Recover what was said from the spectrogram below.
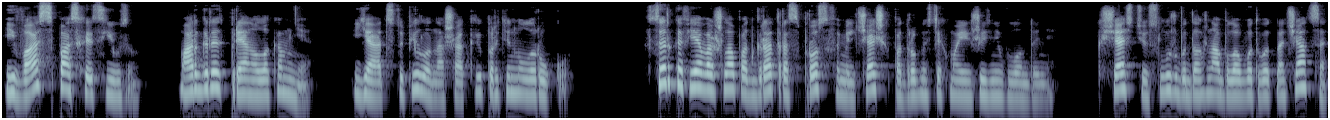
«И вас спас Хэ Сьюзен!» Маргарет прянула ко мне. Я отступила на шаг и протянула руку. В церковь я вошла под град расспросов о мельчайших подробностях моей жизни в Лондоне. К счастью, служба должна была вот-вот начаться,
